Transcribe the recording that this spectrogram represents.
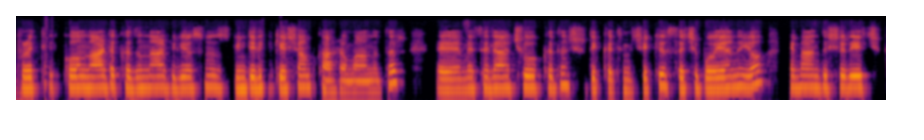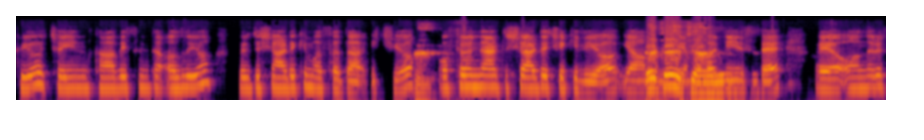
Pratik konularda kadınlar biliyorsunuz gündelik yaşam kahramanıdır. Ee, mesela çoğu kadın şu dikkatimi çekiyor. Saçı boyanıyor. Hemen dışarıya çıkıyor. Çayın kahvesini de alıyor. Böyle dışarıdaki masada içiyor. Evet. O fönler dışarıda çekiliyor. Yağmur evet, evet, yani. değilse. Ee, onları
